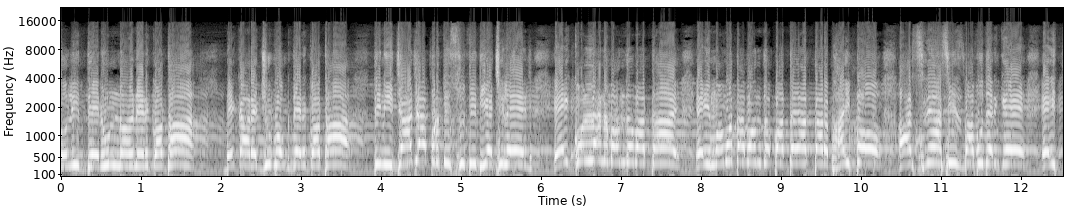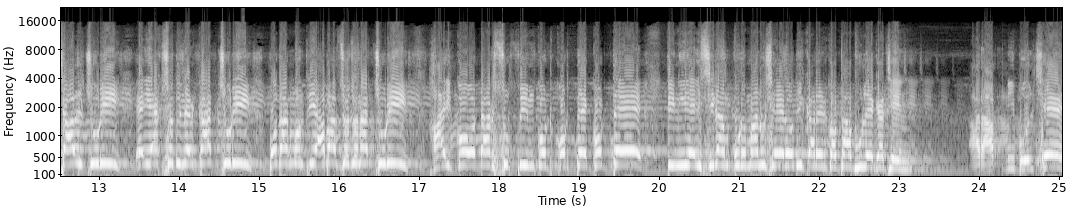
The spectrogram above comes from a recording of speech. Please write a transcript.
দলিতদের উন্নয়নের কথা, বেকার যুবকদের কথা, তিনি যা যা প্রতিশ্রুতি দিয়েছিলেন, এই কল্যাণ বন্দ্যোপাধ্যায়, এই মমতা বন্দ্যোপাধ্যায় আর তার ভাইপো আর স্নেহাশিস বাবুদেরকে এই চাল চুরি, এই একশো দিনের কাজ চুরি, প্রধানমন্ত্রী আবাস যোজনার চুরি, হাইকোর্ট আর সুপ্রিম কোর্ট করতে করতে তিনি এই শ্রীরামপুর মানুষের অধিকারের কথা ভুলে গেছেন। আর আপনি বলছেন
